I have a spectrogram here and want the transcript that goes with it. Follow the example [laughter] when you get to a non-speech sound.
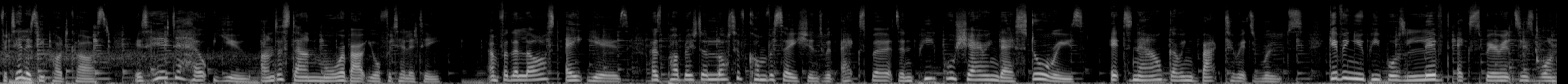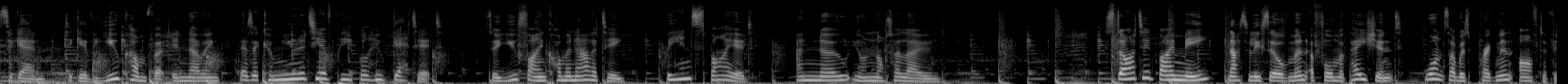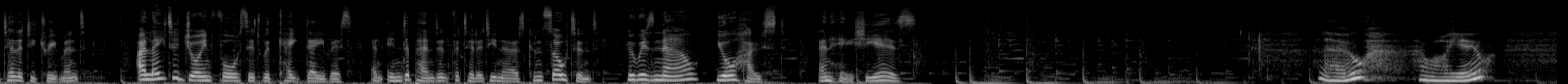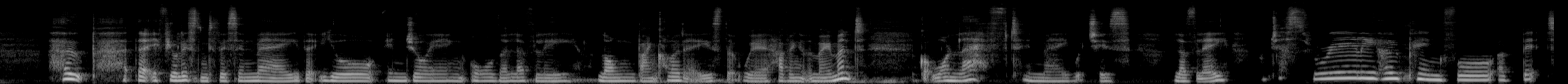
the Fertility Podcast, is here to help you understand more about your fertility. And for the last eight years, has published a lot of conversations with experts and people sharing their stories. It's now going back to its roots, giving you people's lived experiences once again to give you comfort in knowing there's a community of people who get it. So you find commonality, be inspired, and know you're not alone. Started by me, Natalie Silverman, a former patient, once I was pregnant after fertility treatment, I later joined forces with Kate Davis, an independent fertility nurse consultant, who is now your host. And here she is. Hello, how are you? Hope that if you're listening to this in May that you're enjoying all the lovely long bank holidays that we're having at the moment. I've got one left in May, which is lovely. I'm just really hoping for a bit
